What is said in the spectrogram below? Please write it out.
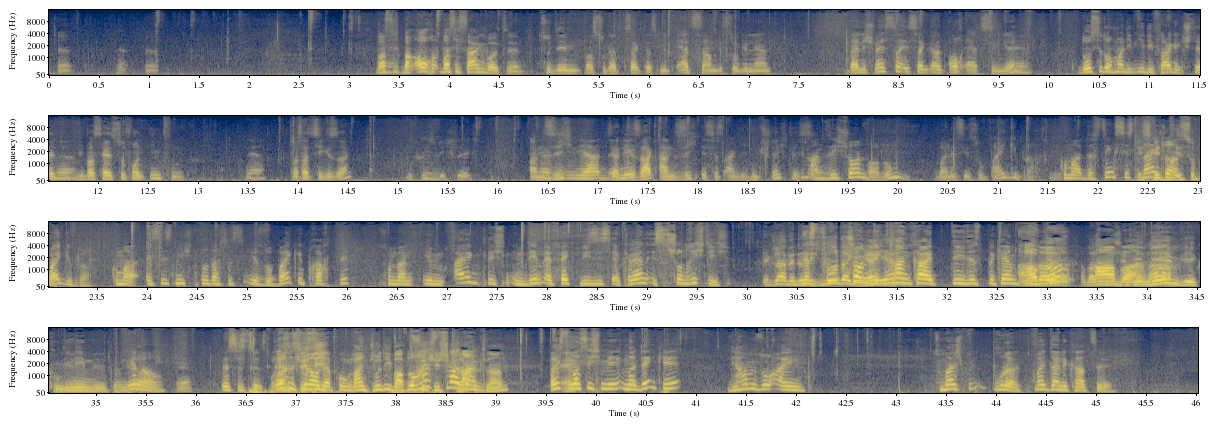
Was ich, auch, was ich sagen wollte, zu dem, was du gerade gesagt hast, mit Ärzte haben das so gelernt. Deine Schwester ist ja gerade auch Ärztin, gell? Ja. Du hast dir doch mal die, ihr die Frage gestellt, Ja. wie, was hältst du von Impfung? Ja. Was hat sie gesagt? Das ist nicht schlecht. An Ja, sich, ja, sie hat nee. gesagt, an sich ist es eigentlich nichts Schlechtes. An sich schon. Warum? Weil es ihr so beigebracht wird. Guck mal, das Ding ist, Es nein, wird ihr so beigebracht. Guck mal, es ist nicht nur, dass es ihr so beigebracht wird, sondern im eigentlichen, in dem Effekt, wie sie es erklären, ist es schon richtig. Ja klar, wenn du Das tut schon die. Krankheit, die das bekämpfen Aber- soll. aber aber? Die Nebenwirkungen. die Nebenwirkungen, genau. Ja. Das ist Das dann ist genau Judy- der Punkt. Und dann Judy war Du hast psychisch mal krank, dann- Land. Weißt du, was ich mir immer denke? Die haben so ein. Zum Beispiel, Bruder, deine Katze.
